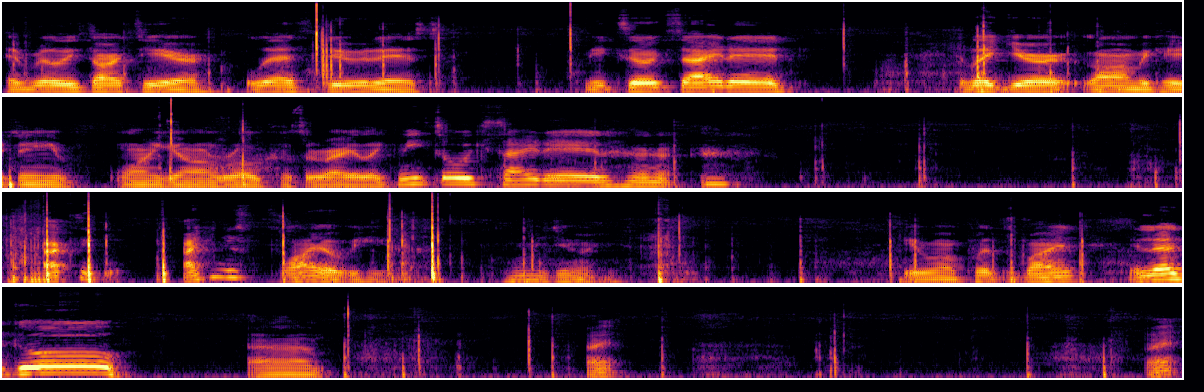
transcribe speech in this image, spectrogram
It really starts here. Let's do this. Me so excited. Like you're going on vacation you want to get on a roller coaster ride. Like me so excited. I can I can just fly over here. What am I doing? We want to put the spine and let's go. Um. What? What?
